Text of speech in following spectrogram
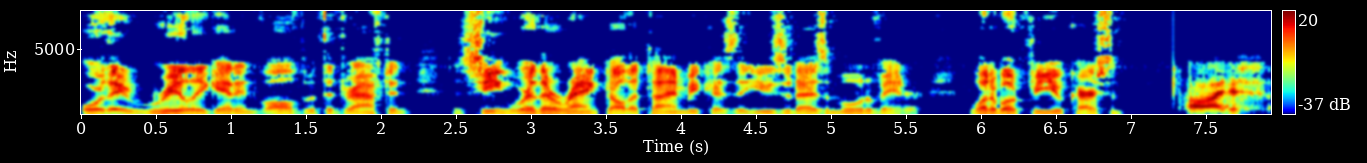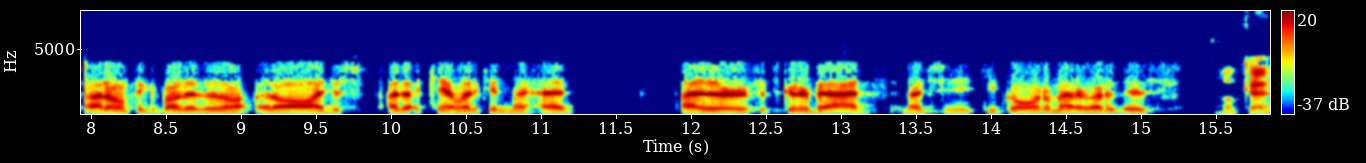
or they really get involved with the draft and, and seeing where they're ranked all the time because they use it as a motivator. What about for you, Carson? Oh, I just, I don't think about it at all. I just, I can't let it get in my head either if it's good or bad. And I just need to keep going no matter what it is. Okay.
